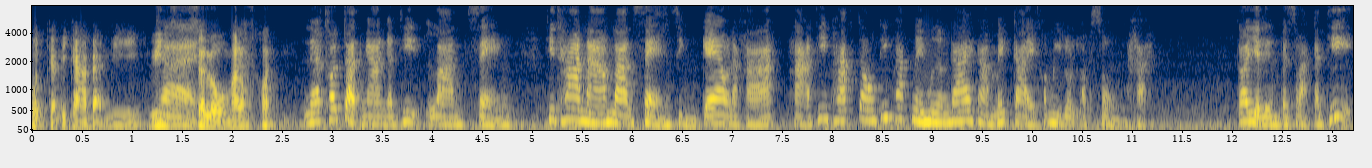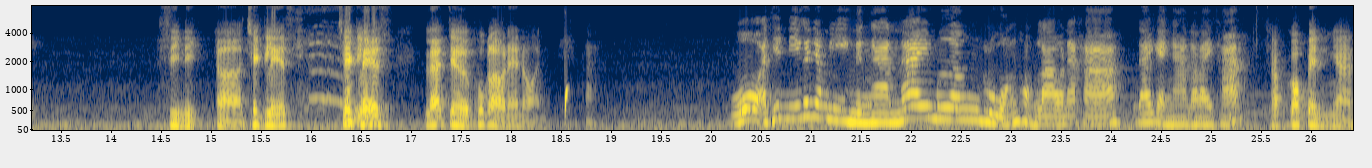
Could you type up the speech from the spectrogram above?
กฎกติกาแบบนี้ วิ่งใช่สโลมาราธอน และเขาจัดงานกันที่ลานแสง ที่ท่าน้ำลานแสงสิงแก้วนะคะ หาที่พักจองที่พักในเมืองได้ค่ะ ไม่ไกลเขามีรถรับส่งค่ะ ก็อย่าลืมไปสมัครกันที่ซีนิกเอ่อเช็คเลสเช็คเลสและเจอพวกเราแน่นอน โอ้อาทิตย์นี้ก็ยังมีอีกหนึ่งงานในเมืองหลวงของเรานะคะ ได้แก่งานอะไรคะ ครับก็เป็นงาน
